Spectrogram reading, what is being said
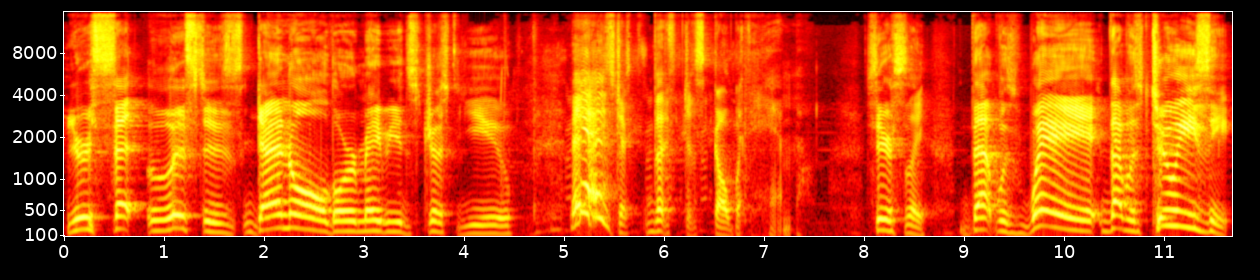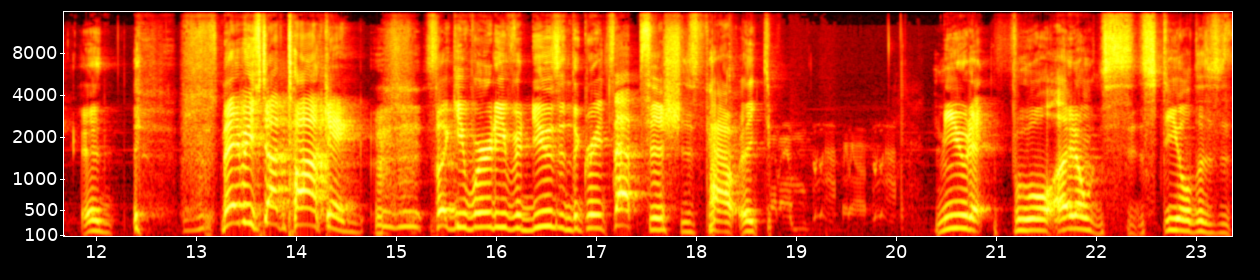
Your set list is getting old, or maybe it's just you. Let's just let's just go with him. Seriously, that was way that was too easy. Maybe stop talking. It's like you weren't even using the great Zapfish's power. Like, mute it, fool. I don't steal the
